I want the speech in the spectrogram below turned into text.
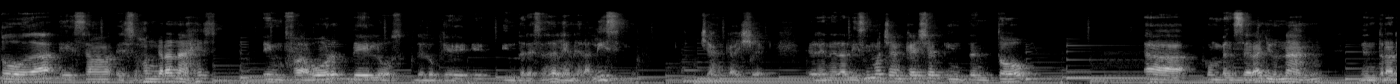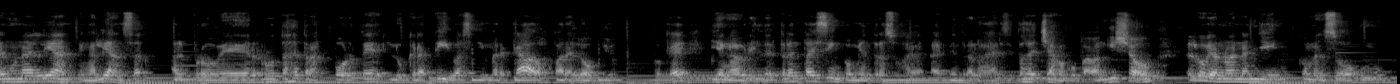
todos esos engranajes en favor de los de lo que eh, intereses del generalísimo Chiang Kai-shek. El generalísimo Chiang Kai-shek intentó ah, convencer a Yunnan entrar en una alianza, en alianza al proveer rutas de transporte lucrativas y mercados para el opio. Y en abril del 35, mientras, eh, mientras los ejércitos de Chiang ocupaban Guizhou, el gobierno de Nanjing comenzó un,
